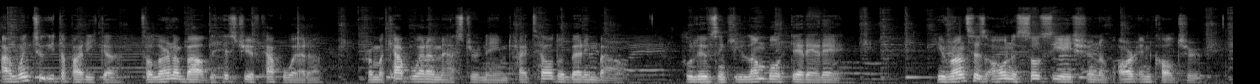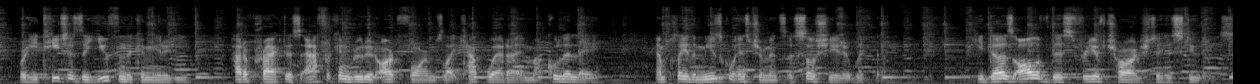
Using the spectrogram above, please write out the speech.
I went to Itaparica to learn about the history of capoeira from a capoeira master named Haiteldo Berimbau, who lives in Quilombo Terere. He runs his own association of art and culture, where he teaches the youth in the community how to practice African rooted art forms like capoeira and makulele and play the musical instruments associated with them. He does all of this free of charge to his students.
